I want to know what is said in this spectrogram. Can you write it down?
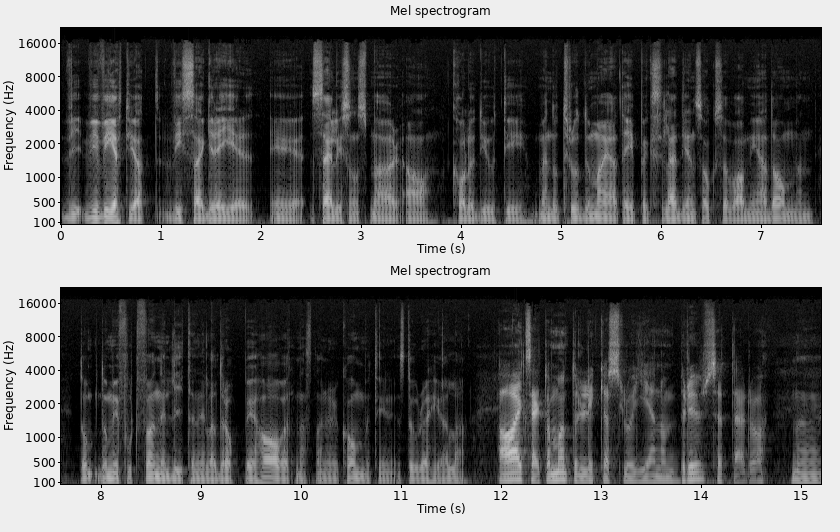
vi, vi, vet ju att vissa grejer eh, säljer som smör, ja, Call of Duty, men då trodde man ju att Apex Legends också var med dem, men de, de är fortfarande en liten lilla droppe i havet nästan när det kommer till det stora hela. Ja, exakt. De har inte lyckats slå igenom bruset där då. Nej.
